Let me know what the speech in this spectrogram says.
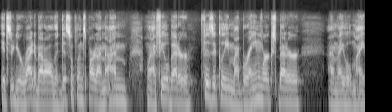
it's you're right about all the disciplines part. I'm I'm when I feel better physically, my brain works better. I'm able my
